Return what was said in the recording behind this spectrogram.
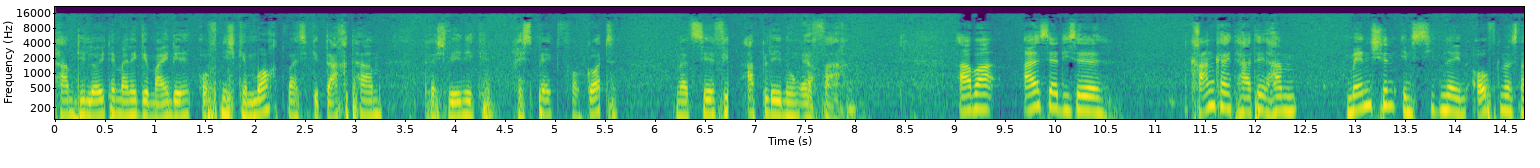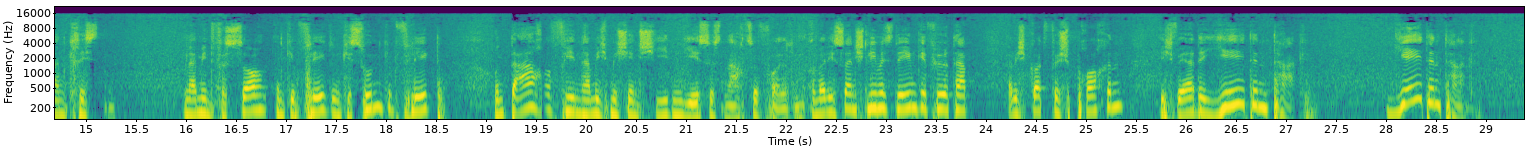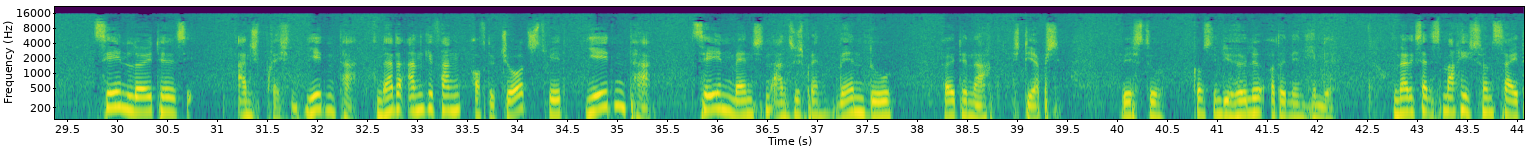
haben die Leute in meiner Gemeinde oft nicht gemocht, weil sie gedacht haben, ist wenig Respekt vor Gott und hat sehr viel Ablehnung erfahren. Aber als er diese Krankheit hatte, haben Menschen in Sydney ihn aufgenommen, waren Christen. Und haben ihn versorgt und gepflegt und gesund gepflegt. Und daraufhin habe ich mich entschieden, Jesus nachzufolgen. Und weil ich so ein schlimmes Leben geführt habe, habe ich Gott versprochen, ich werde jeden Tag, jeden Tag zehn Leute ansprechen. Jeden Tag. Und dann hat er angefangen, auf der George Street jeden Tag zehn Menschen anzusprechen. Wenn du heute Nacht stirbst, wirst du, kommst in die Hölle oder in den Himmel. Und dann hat er gesagt, das mache ich schon seit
